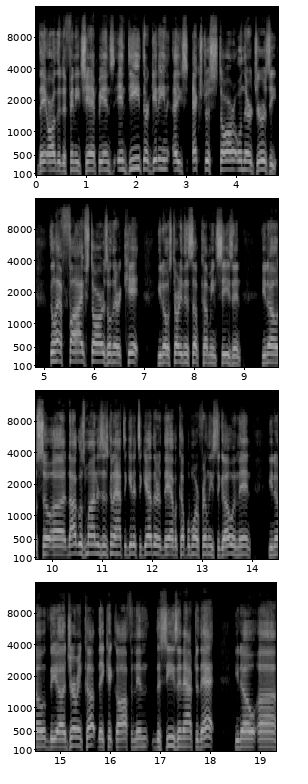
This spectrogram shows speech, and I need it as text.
they are the defending champions. Indeed, they're getting a extra star on their jersey. They'll have five stars on their kit, you know, starting this upcoming season. You know, so uh, Nagelsmann is just going to have to get it together. They have a couple more friendlies to go, and then you know the uh, German Cup they kick off, and then the season after that, you know, uh,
